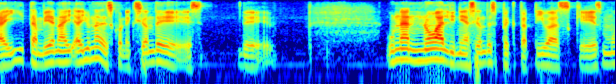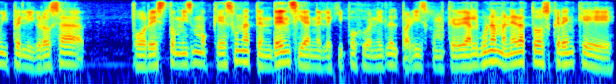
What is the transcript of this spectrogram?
ahí también hay, una desconexión de, de una no alineación de expectativas que es muy peligrosa por esto mismo que es una tendencia en el equipo juvenil del París, como que de alguna manera todos creen que,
